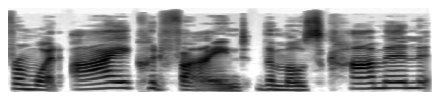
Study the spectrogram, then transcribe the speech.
from what I could find, the most common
